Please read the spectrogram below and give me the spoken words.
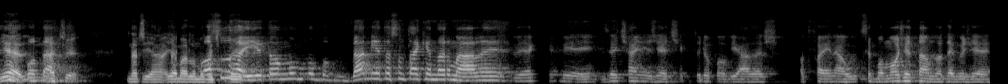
Nie, bo tak. znaczy, znaczy ja, ja Marlon mogę... Posłuchaj, to, dla mnie to są takie normalne, jakby zwyczajne rzeczy, które opowiadasz o twojej nauce, bo może tam dlatego, że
